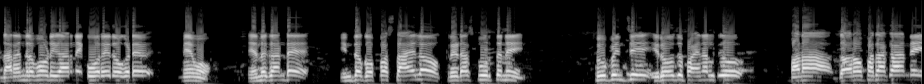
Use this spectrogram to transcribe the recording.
నరేంద్ర మోడీ గారిని కోరేది ఒకటే మేము. ఎందుకంటే ఇంత గొప్ప స్థాయిలో క్రీడా స్ఫూర్తిని చూపించి ఈరోజు ఫైనల్కు మన గౌరవ పథకాన్ని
